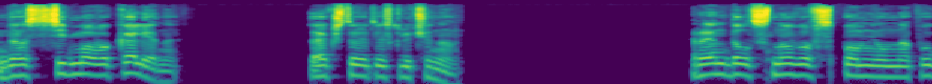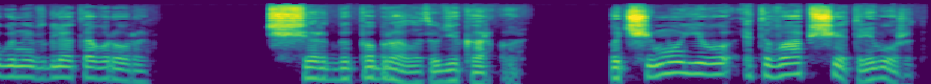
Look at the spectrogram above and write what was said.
до седьмого колена. Так что это исключено. Рэндалл снова вспомнил напуганный взгляд Авроры. Черт бы побрал эту дикарку. Почему его это вообще тревожит?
